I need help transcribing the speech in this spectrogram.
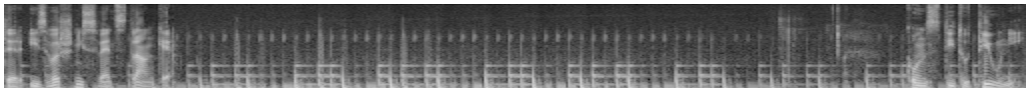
ter izvršni svet stranke. Konstitutivni.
